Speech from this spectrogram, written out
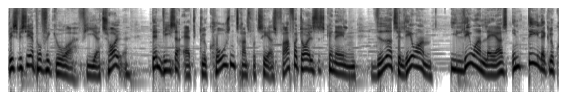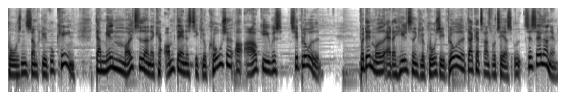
Hvis vi ser på figur 4.12, den viser, at glukosen transporteres fra fordøjelseskanalen videre til leveren. I leveren lagres en del af glukosen som glykogen, der mellem måltiderne kan omdannes til glukose og afgives til blodet. På den måde er der hele tiden glukose i blodet, der kan transporteres ud til cellerne.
